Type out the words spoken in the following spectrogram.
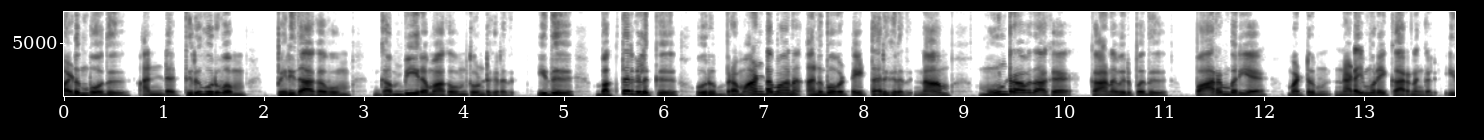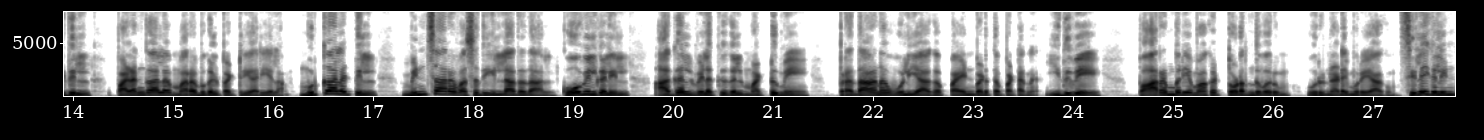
படும்போது அந்த திருவுருவம் பெரிதாகவும் கம்பீரமாகவும் தோன்றுகிறது. இது பக்தர்களுக்கு ஒரு பிரம்மாண்டமான அனுபவத்தை தருகிறது. நாம் மூன்றாவதாக காணவிருப்பது பாரம்பரிய மற்றும் நடைமுறை காரணங்கள். இதில் பழங்கால மரபுகள் பற்றி அறியலாம். முற்காலத்தில் மின்சார வசதி இல்லாததால் கோவில்களில் அகல் விளக்குகள் மட்டுமே பிரதான ஒளியாக பயன்படுத்தப்பட்டன. இதுவே பாரம்பரியமாக தொடர்ந்து வரும் ஒரு நடைமுறையாகும். சிலைகளின்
